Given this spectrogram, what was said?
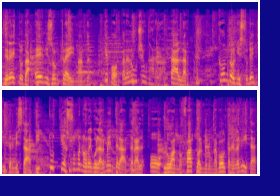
diretto da Alison Clayman, che porta alla luce una realtà allarmante. Secondo gli studenti intervistati, tutti assumono regolarmente l'Adderal o lo hanno fatto almeno una volta nella vita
